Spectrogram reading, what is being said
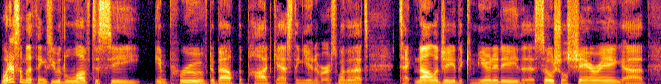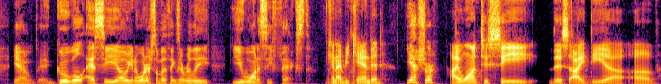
what are some of the things you would love to see improved about the podcasting universe? Whether that's technology, the community, the social sharing, uh, you know, Google SEO. You know, what are some of the things that really you want to see fixed? Can I be candid? Yeah, sure. I want to see this idea of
